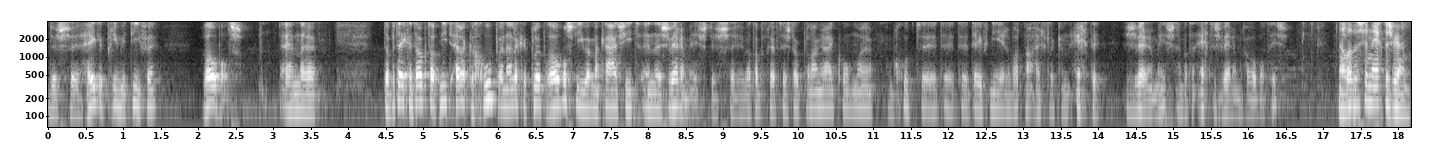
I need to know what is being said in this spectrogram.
Dus hele primitieve robots. En dat betekent ook dat niet elke groep en elke club robots die je bij elkaar ziet een zwerm is. Dus uh, wat dat betreft is het ook belangrijk om, uh, om goed te, te, definiëren wat nou eigenlijk een echte zwerm is en wat een echte zwermrobot is. Nou, wat is een echte zwerm?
